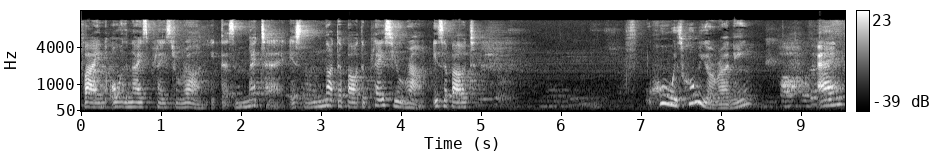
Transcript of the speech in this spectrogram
find all the nice place to run. It doesn't matter. It's not about the place you run. It's about who with whom you're running and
